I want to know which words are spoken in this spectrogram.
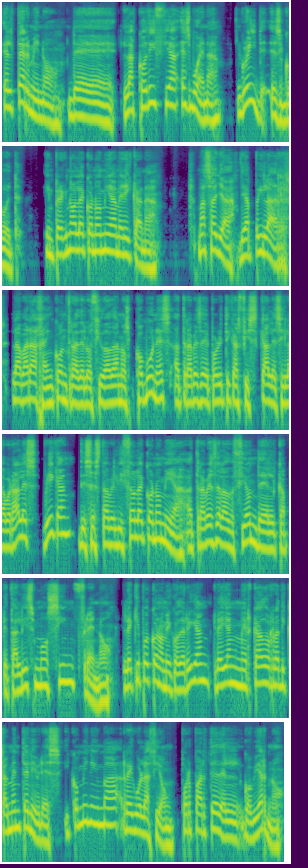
El término de la codicia es buena, greed is good, impregnó la economía americana Más allá de apilar la baraja en contra de los ciudadanos comunes a través de políticas fiscales y laborales, Reagan desestabilizó la economía a través de la adopción del capitalismo sin freno. El equipo económico de Reagan creía en mercados radicalmente libres y con mínima regulación por parte del gobierno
